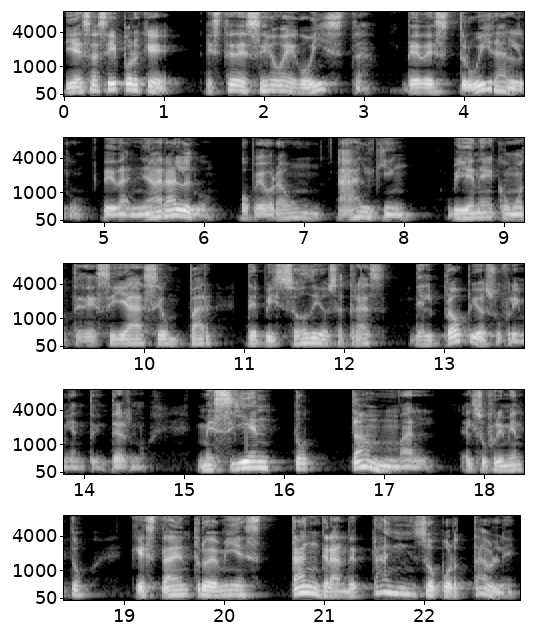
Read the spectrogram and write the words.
Y es así porque este deseo egoísta de destruir algo, de dañar algo, o peor aún, a alguien, viene, como te decía hace un par de episodios atrás, del propio sufrimiento interno. Me siento tan mal. El sufrimiento que está dentro de mí es tan grande, tan insoportable,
